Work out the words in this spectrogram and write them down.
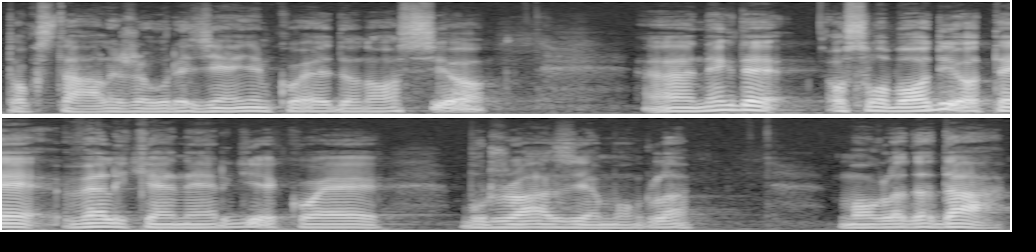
tog staleža uređenjem koje je donosio, negde oslobodio te velike energije koje je buržuazija mogla, mogla da da.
